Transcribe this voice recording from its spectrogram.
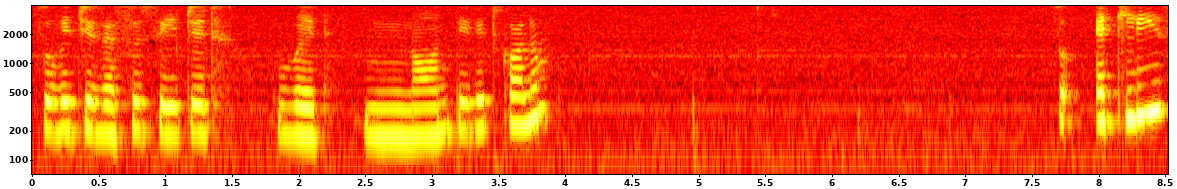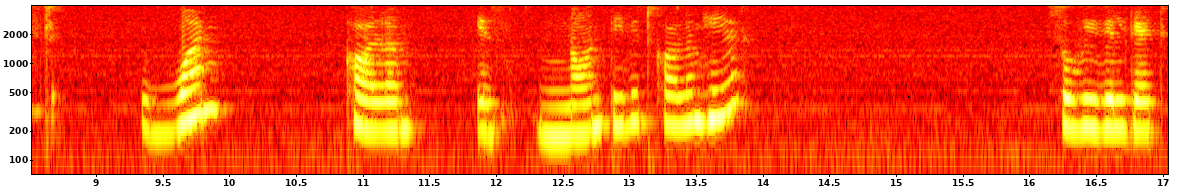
so which is associated with non-pivot column. So at least one column is non-pivot column here. So we will get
